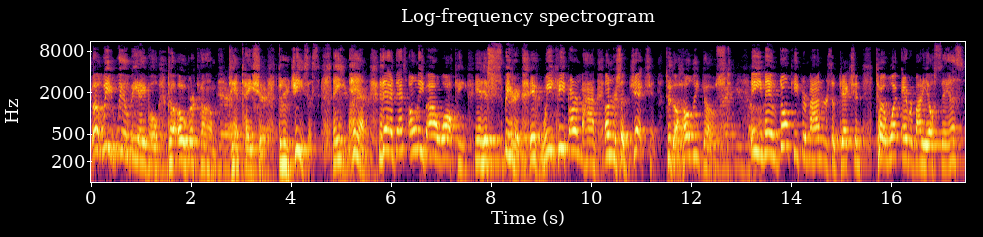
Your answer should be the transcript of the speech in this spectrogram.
but we will be able to overcome temptation through Jesus. Amen. That, that's only by walking in His Spirit. If we keep our mind under subjection to the Holy Ghost, Amen. Don't keep your mind under subjection to what everybody else says.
